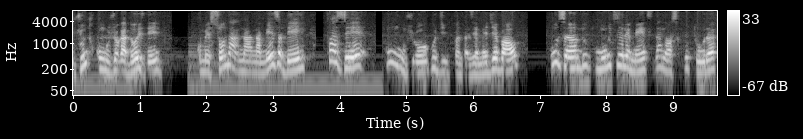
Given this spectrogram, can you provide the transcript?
junto com os jogadores dele, começou na, na, na mesa dele fazer um jogo de fantasia medieval usando muitos elementos da nossa cultura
